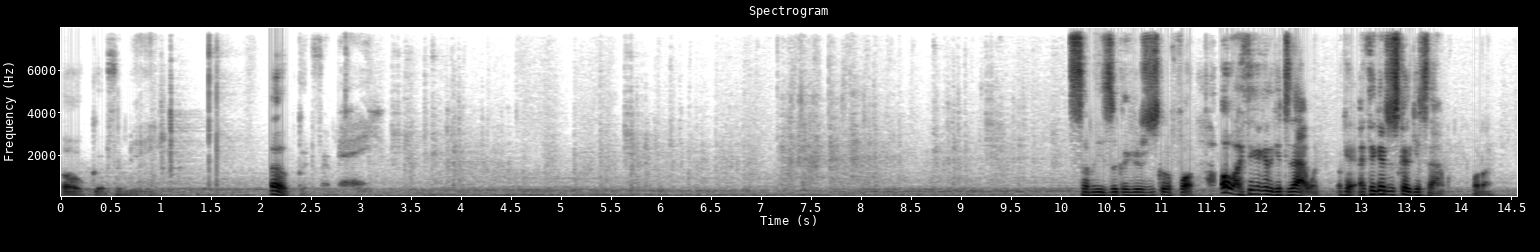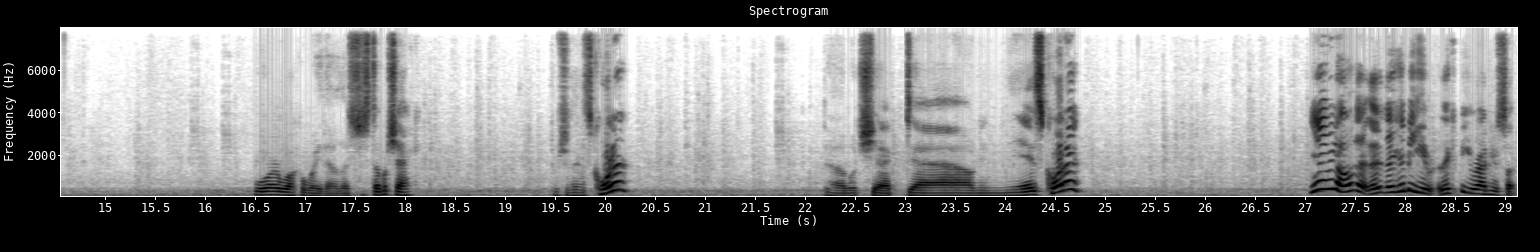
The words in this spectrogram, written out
oh, good for me. Oh, good for me. Some of these look like they're just going to fall. Oh, I think I got to get to that one. Okay, I think I just got to get to that one. Hold on. Or walk away, though, let's just double check. Check in this corner. Double check down in this corner. Yeah, you know, they, they could be they could be around here. So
